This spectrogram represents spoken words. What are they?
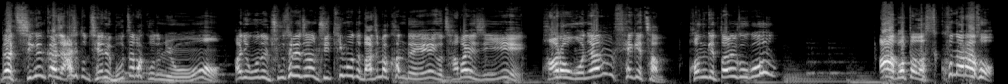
내가 지금까지 아직도 쟤를 못 잡았거든요. 아니 오늘 주술회전 GT 모드 마지막 한데 이거 잡아야지. 바로 그냥 세계참. 번개 떨구고. 아 맞다 나 스쿠나라서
